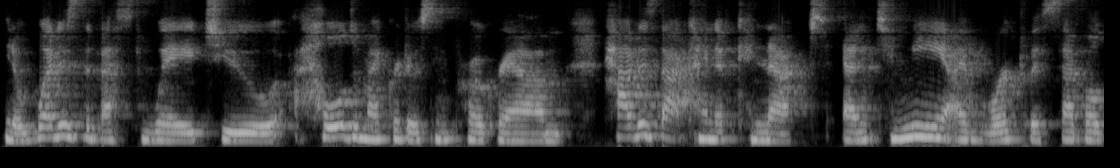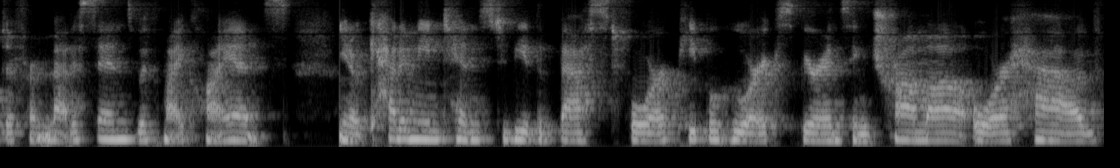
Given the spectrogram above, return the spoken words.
you know, what is the best way to hold a microdosing program? How does that kind of connect? And to me, I've worked with several different medicines with my clients. You know, ketamine tends to be the best for people who are experiencing trauma or have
